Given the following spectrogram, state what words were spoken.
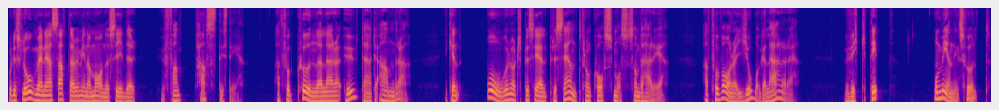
Och det slog mig när jag satt där med mina manussidor hur fantastiskt det är att få kunna lära ut det här till andra. Vilken oerhört speciell present från kosmos som det här är. Att få vara yogalärare viktigt och meningsfullt.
